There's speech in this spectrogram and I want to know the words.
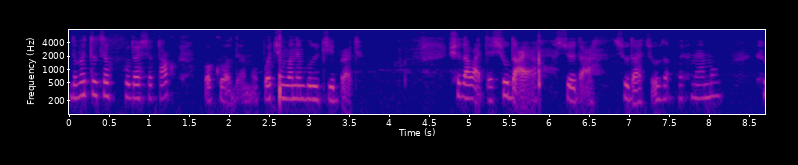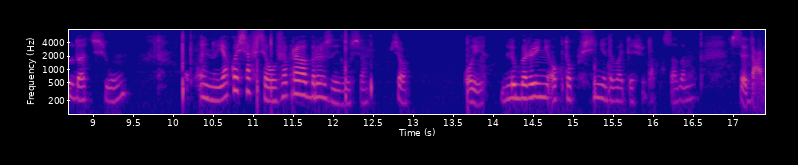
Давайте це кудись отак покладемо. Потім вони будуть її брати. Ще давайте сюди, сюди, сюди цю запихнемо, сюди цю. Ой, ну якось все, вже преобразилося. Все. Ой, блюберині, октопусіні, давайте сюди посадимо. Все далі.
